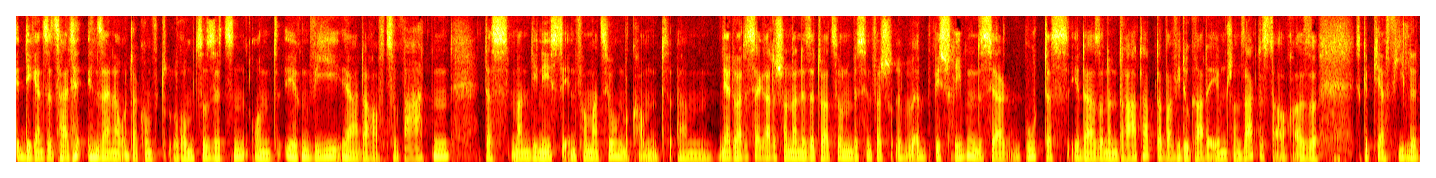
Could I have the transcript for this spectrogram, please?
die ganze Zeit in seiner Unterkunft rumzusitzen und irgendwie ja darauf zu warten, dass man die nächste Information bekommt. Ähm, ja, du hattest ja gerade schon deine Situation ein bisschen äh, beschrieben. Das ist ja gut, dass ihr da so einen Draht habt, aber wie du gerade eben schon sagtest auch, also es gibt ja viele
